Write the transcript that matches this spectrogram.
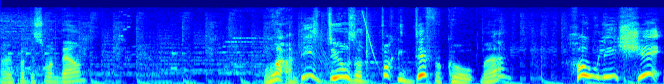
Let me put this one down. Wow, these duels are fucking difficult, man. Holy shit.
